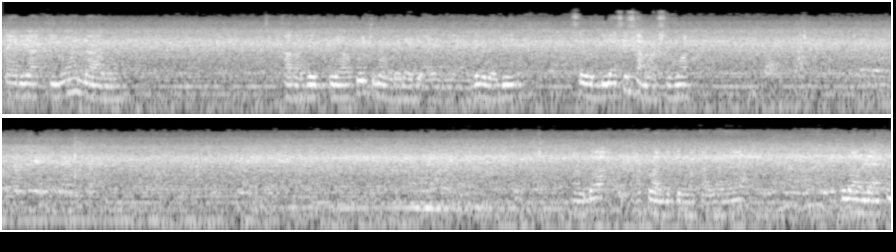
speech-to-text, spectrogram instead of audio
Teriyakinya dan karage punya aku cuma beda di ayamnya aja jadi selebihnya sih sama semua. Nah, udah aku lanjutin makanannya udah nanti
